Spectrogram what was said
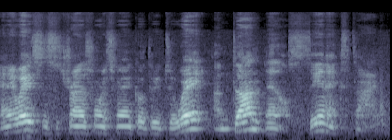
Anyways, this is Transformers Fan Code 328. I'm done, and I'll see you next time.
